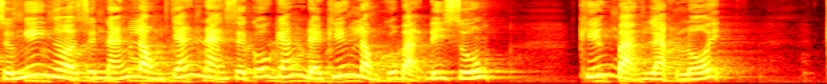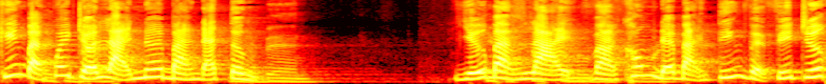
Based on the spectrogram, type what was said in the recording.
Sự nghi ngờ sự nản lòng chán nản sẽ cố gắng để khiến lòng của bạn đi xuống khiến bạn lạc lối khiến bạn quay trở lại nơi bạn đã từng. Giữ bạn lại và không để bạn tiến về phía trước.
